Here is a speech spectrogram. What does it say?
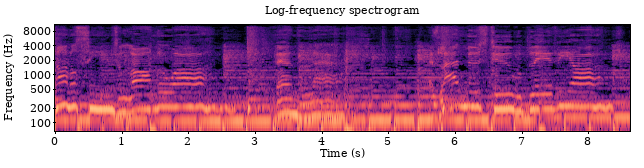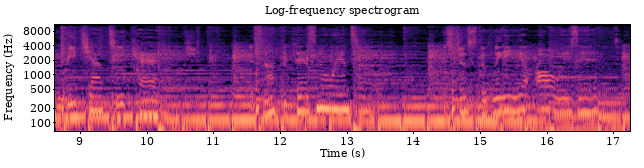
tunnel seems a longer one than the last. Moves to oblivion, reach out to catch. It's not that there's no answer, it's just that we are always it.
